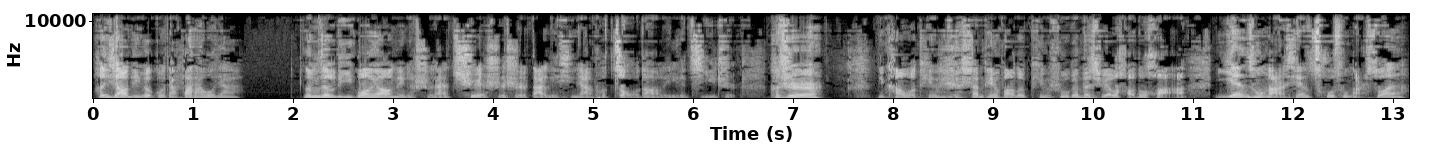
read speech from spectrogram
很小的一个国家，发达国家。那么在李光耀那个时代，确实是带领新加坡走到了一个极致。可是，你看我听这个单田芳的评书，跟他学了好多话啊，盐从哪儿咸，醋从哪儿酸啊。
